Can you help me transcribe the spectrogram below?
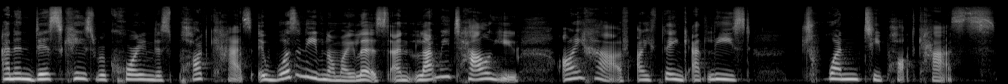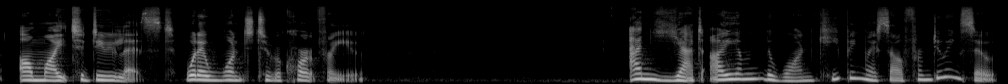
And in this case, recording this podcast, it wasn't even on my list. And let me tell you, I have, I think, at least 20 podcasts on my to do list, what I want to record for you. And yet I am the one keeping myself from doing so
